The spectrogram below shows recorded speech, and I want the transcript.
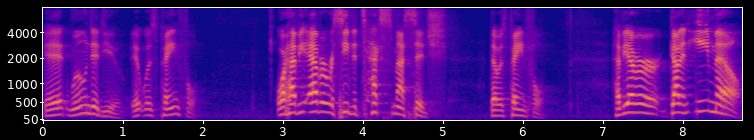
It wounded you, it was painful. Or have you ever received a text message that was painful? Have you ever got an email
